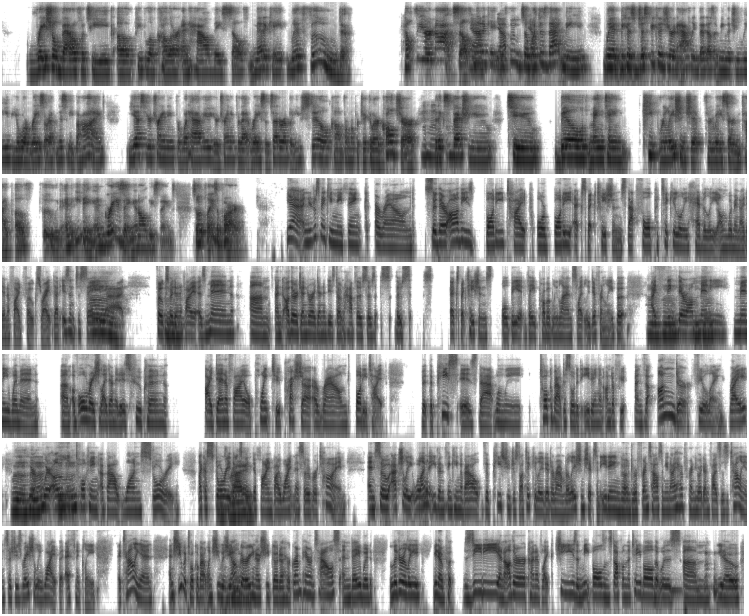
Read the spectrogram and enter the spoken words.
racial battle fatigue of people of color and how they self medicate with food healthy or not self medicate Yep. with food so Yep. what does that mean when because just because you're an athlete that doesn't mean that you leave your race or ethnicity behind. Yes you're training for what have you you're training for that race et cetera but you still come from a particular culture Mhm, that mhm. expects you to build maintain keep relationship through a certain type of food and eating and grazing and all these things. So it plays a part. Yeah, and you're just making me think around so there are these body type or body expectations that fall particularly heavily on women identified folks, right? That isn't to say Mm. that folks who Mhm. identify as men um, and other gender identities don't have those those those expectations, albeit they probably land slightly differently. But I think there are mhm. many, many women um, of all racial identities who can identify or point to pressure around body type. But the piece is that when we talk about disordered eating and under and the under fueling, right? We're Mhm, we're only mhm. talking about one story, like a story that's been defined by whiteness over time. And so actually, well, I'm even thinking about the piece you just articulated around relationships and eating and going to a friend's house. I mean, I have a friend who identifies as Italian, so she's racially white, but ethnically Italian. And she would talk about when she was younger, Mhm. you know, she'd go to her grandparents' house and they would literally, you know, put ziti and other kind of like cheese and meatballs and stuff on the table that was, um, you know,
